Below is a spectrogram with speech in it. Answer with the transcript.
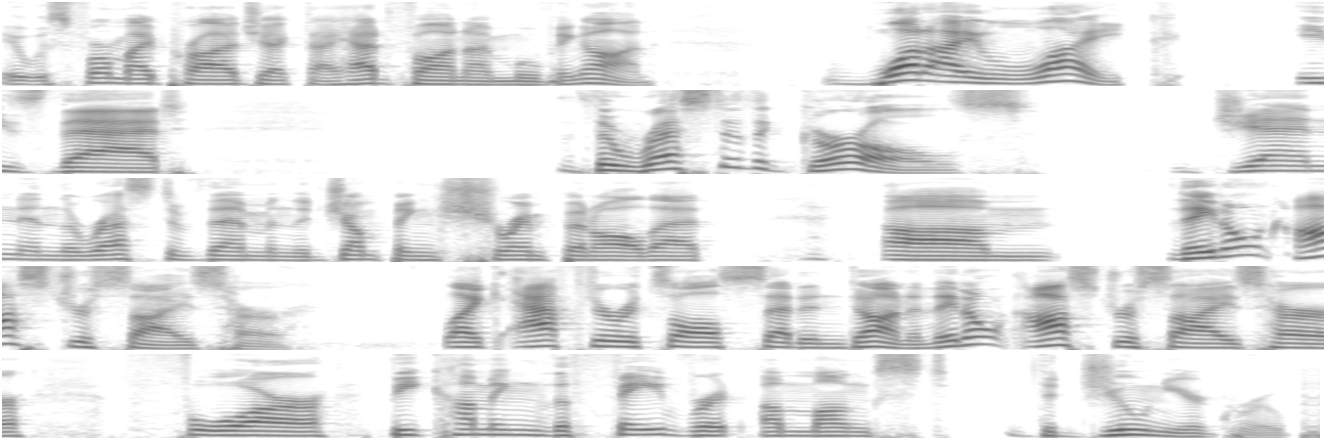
It was for my project. I had fun. I'm moving on." What I like is that the rest of the girls, Jen and the rest of them and the jumping shrimp and all that, um, they don't ostracize her like after it's all said and done. And they don't ostracize her for becoming the favorite amongst the junior group.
